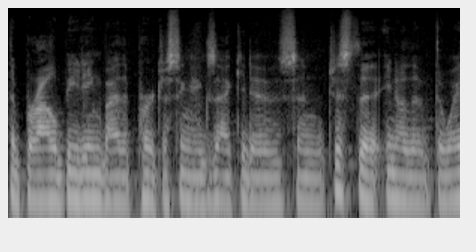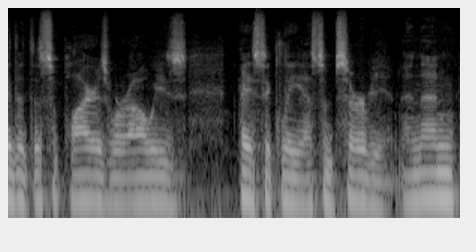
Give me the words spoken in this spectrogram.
the browbeating by the purchasing executives, and just the, you know, the, the way that the suppliers were always basically uh, subservient. And then,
